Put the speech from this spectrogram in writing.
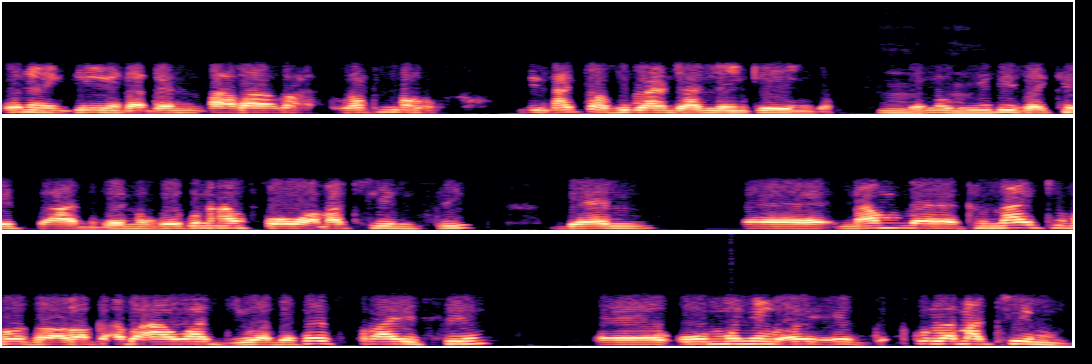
unenkinga then ba- ba- ba- bathi no ingacazulwa kanjani le nkinga? Then ibiza i-case study then kube kuna-four ama-teams then eh nam eh, tonight boza aba-awardiwa the first prize eh omunye ngo- eh, kulama team.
